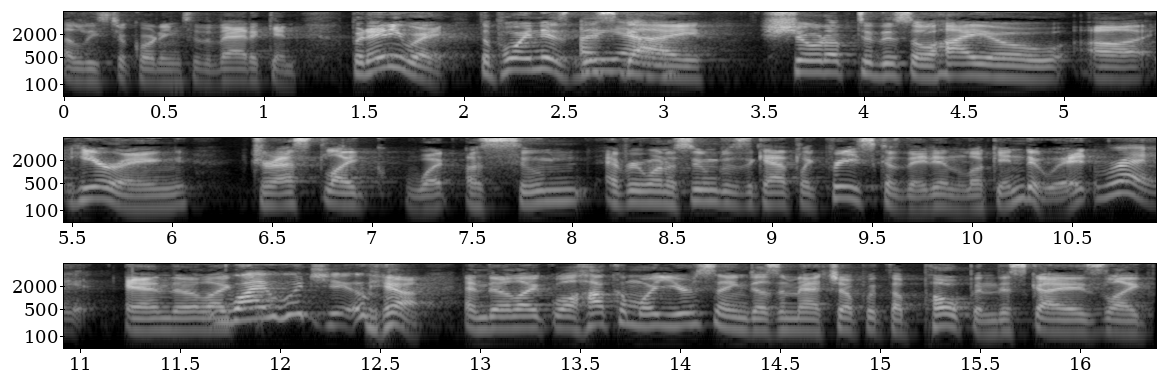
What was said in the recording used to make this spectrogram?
at least according to the Vatican. But anyway, the point is, this Oh, yeah. guy showed up to this Ohio uh, hearing dressed like what assumed everyone assumed was a Catholic priest because they didn't look into it. Right. And they're like, Why would you? yeah. And they're like, well, how come what you're saying doesn't match up with the Pope? And this guy is like,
